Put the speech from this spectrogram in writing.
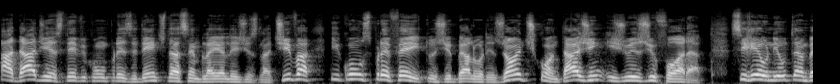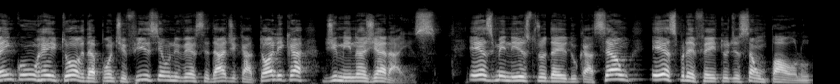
Haddad esteve com o presidente da Assembleia Legislativa e com os prefeitos de Belo Horizonte, Contagem e Juiz de Fora. Se reuniu também com o reitor da Pontifícia Universidade Católica de Minas Gerais ex-ministro da Educação, ex-prefeito de São Paulo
